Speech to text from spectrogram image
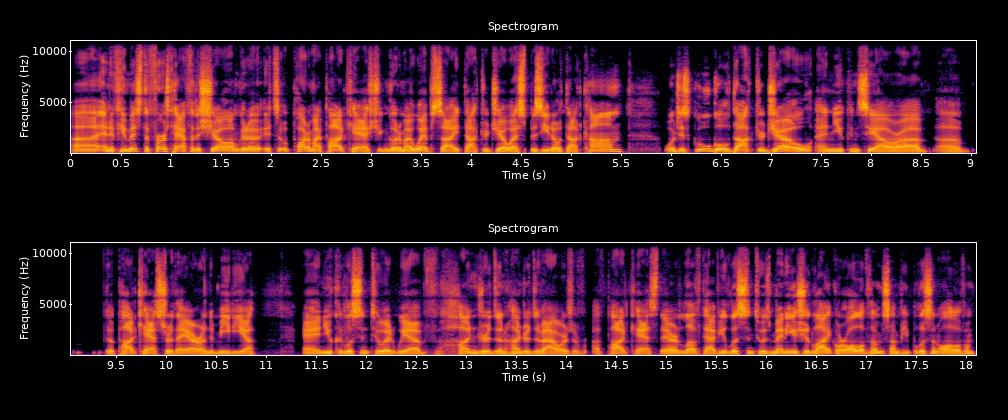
Uh, and if you missed the first half of the show, I'm gonna. It's a part of my podcast. You can go to my website, drjoeesposito.com, or just Google Dr. Joe, and you can see our uh, uh, the podcasts are there on the media, and you could listen to it. We have hundreds and hundreds of hours of, of podcasts there. Love to have you listen to as many as you'd like, or all of them. Some people listen to all of them,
